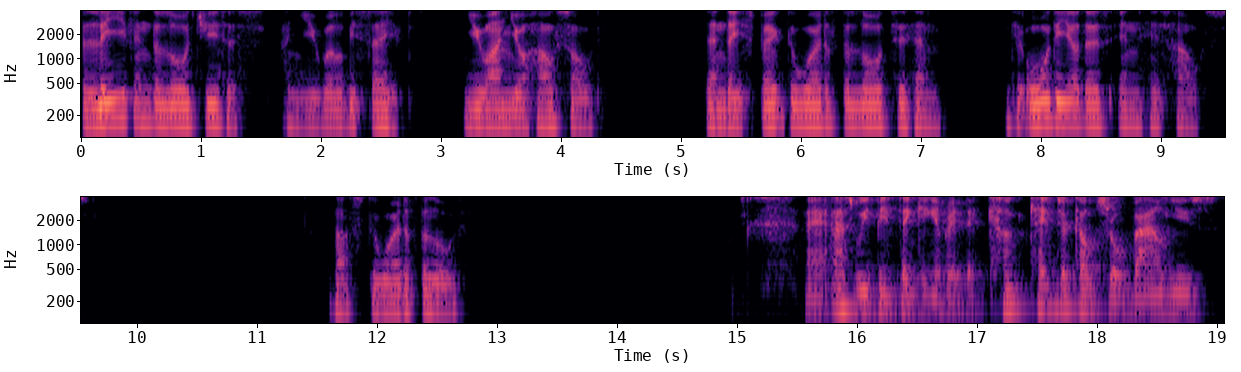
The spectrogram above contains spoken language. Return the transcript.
Believe in the Lord Jesus, and you will be saved, you and your household. Then they spoke the word of the Lord to him and to all the others in his house. That's the word of the Lord. Uh, as we've been thinking about the countercultural values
